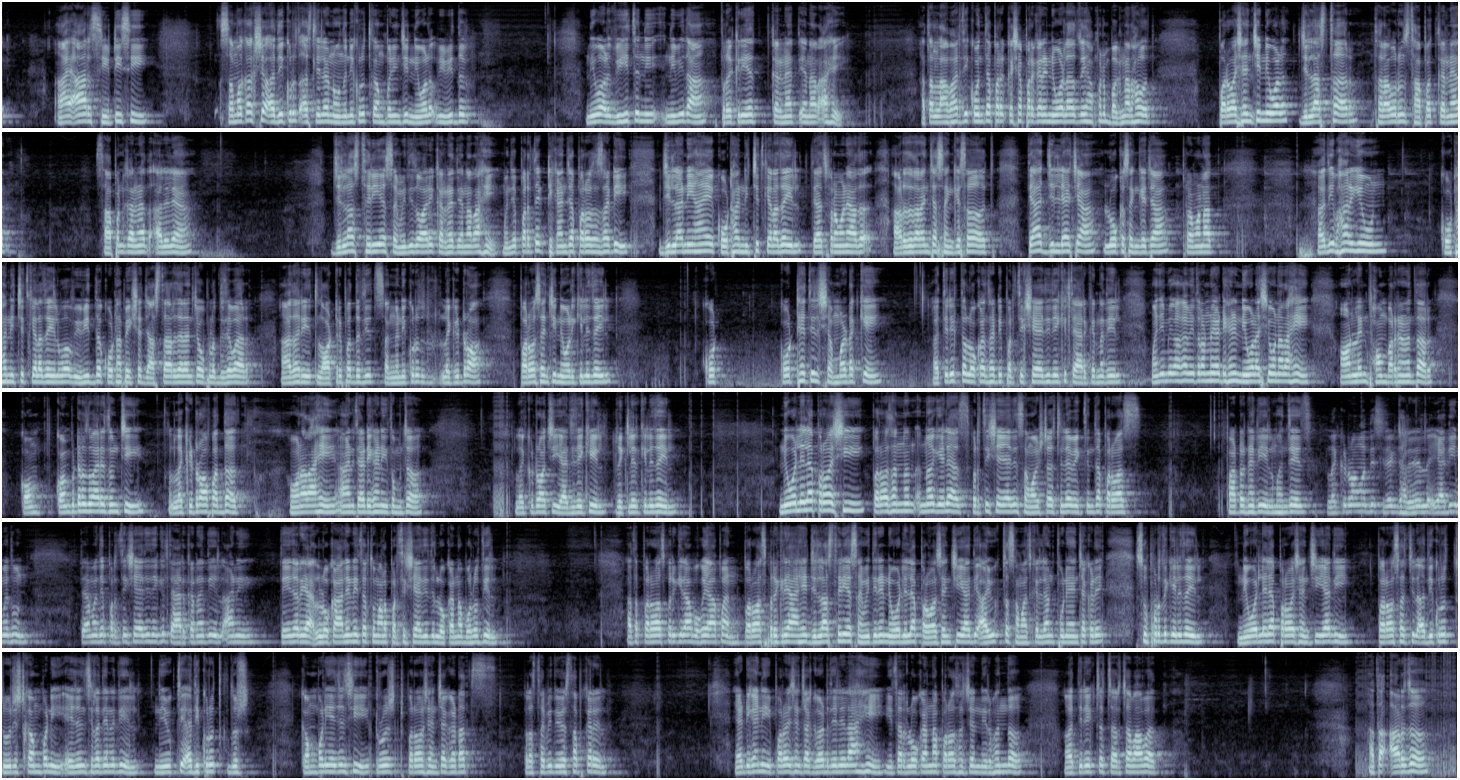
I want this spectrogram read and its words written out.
I R C T C समकक्ष अधिकृत असलेल्या नोंदणीकृत कंपनीची निवड विविध निवड विहित नि निविदा प्रक्रियेत करण्यात येणार आहे. आता लाभार्थी कोणत्या प्र कशा प्रकारे निवडला जातो हे आपण बघणार आहोत. प्रवाशांची निवड जिल्हास्तर थरावरून स्थापित करण्यात स्थापन करण्यात आलेल्या जिल्हास्तरीय समितीद्वारे करण्यात येणार आहे. म्हणजे प्रत्येक ठिकाणच्या प्रवासासाठी जिल्हानिहाय कोठा निश्चित केला जाईल? त्याचप्रमाणे अर्ज अर्जदारांच्या संख्येसह त्या जिल्ह्याच्या लोकसंख्येच्या प्रमाणात अधिभार घेऊन कोठा निश्चित केला जाईल व विविध कोठापेक्षा जास्त अर्जदारांच्या उपलब्धतेवर आधारित लॉटरी पद्धतीत संगणीकृत लकी ड्रॉ प्रवाशांची निवड केली जाईल. कोट कोठ्यातील शंभर टक्के अतिरिक्त लोकांसाठी प्रतीक्षा यादी देखील तयार करण्यात येईल. म्हणजे मी बघा मित्रांनो या ठिकाणी निवड अशी होणार आहे. ऑनलाईन फॉर्म भरल्यानंतर कॉम कॉम्प्युटरद्वारे तुमची लकी ड्रॉ पद्धत होणार आहे आणि त्या ठिकाणी तुमचं लकी ड्रॉची यादी देखील डिक्लेअर केली जाईल. निवडलेल्या प्रवासी प्रवासांना न गेल्यास प्रतीक्षा यादी समाविष्ट असलेल्या व्यक्तींचा प्रवास पाठवण्यात येईल. म्हणजेच लकी ड्रॉमध्ये सिलेक्ट झालेल्या यादीमधून त्यामध्ये प्रत्यक्ष यादी देखील तयार करण्यात येईल आणि ते जर या लोक आले नाही तर तुम्हाला प्रत्यक्ष यादी लोकांना बोलवतील. आता प्रवास प्रक्रिया बघूया आपण. प्रवास प्रक्रिया आहे जिल्हास्तरीय समितीने निवडलेल्या प्रवाशांची यादी आयुक्त समाज कल्याण पुणे यांच्याकडे सुपूर्द केली जाईल. निवडलेल्या प्रवाशांची यादी प्रवासातील अधिकृत टुरिस्ट कंपनी एजन्सीला देण्यात येईल. नियुक्ती अधिकृत दुष कंपनी एजन्सी टुरिस्ट प्रवाशांच्या गटात प्रस्थापित व्यवस्थाप करेल. या ठिकाणी प्रवाशांचा गट दिलेला आहे. इतर लोकांना प्रवासाचे निर्बंध अतिरिक्त चर्चाबाबत आता अर्ज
